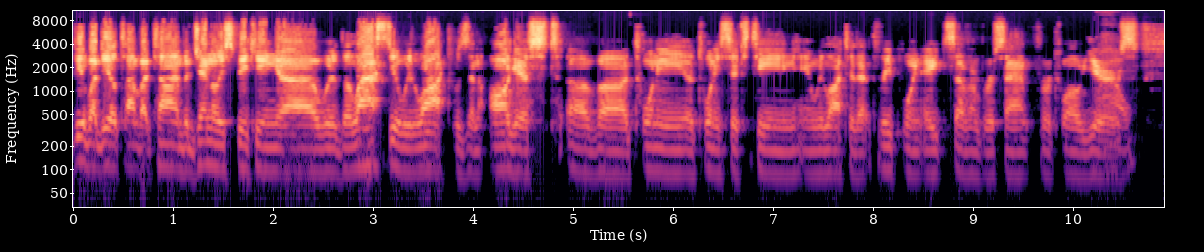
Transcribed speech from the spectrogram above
deal by deal, time by time. But generally speaking, uh, with the last deal we locked was in August of uh, 20, uh, 2016, and we locked it at 3.87 percent for 12 years. Wow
